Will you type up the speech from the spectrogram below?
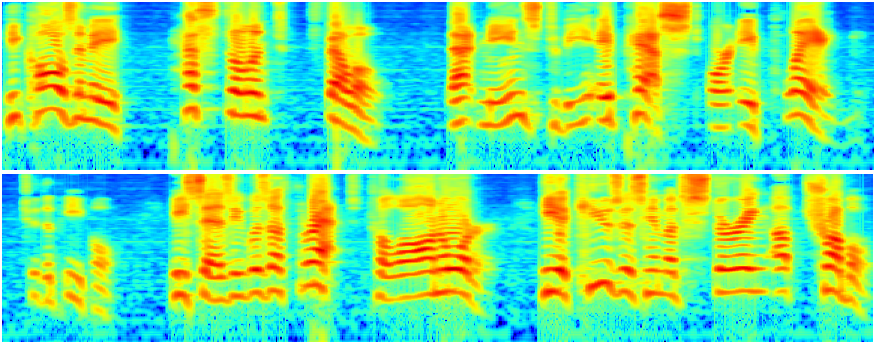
He calls him a pestilent fellow. That means to be a pest or a plague to the people. He says he was a threat to law and order. He accuses him of stirring up trouble.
